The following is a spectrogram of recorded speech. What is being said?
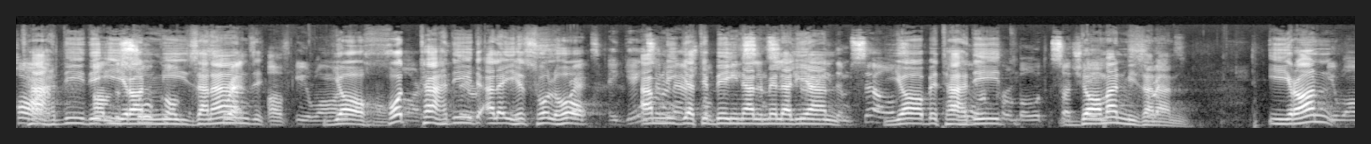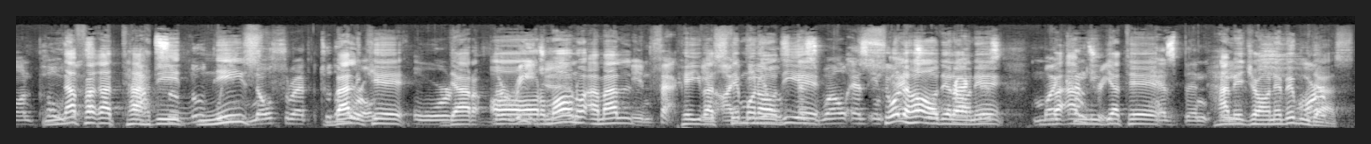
تهدید ایران می‌زنند یا خود تهدید علیه صلح و امنیت بین المللی یا به تهدید دامن می‌زنند. ایران نه فقط تهدید نیست بلکه در آرمان و عمل پیوسته منادی صلح عادلانه و امنیت همه جانبه بوده است.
